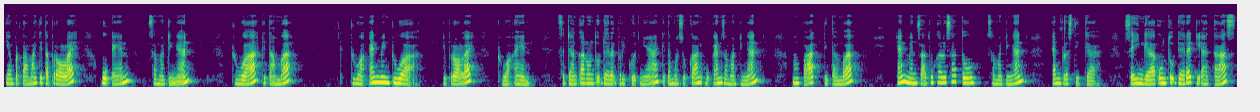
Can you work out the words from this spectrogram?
Yang pertama kita peroleh UN sama dengan 2 ditambah 2n min 2 diperoleh 2n sedangkan untuk deret berikutnya kita masukkan un sama dengan 4 ditambah n min 1 kali 1 sama dengan n plus 3 sehingga untuk deret di atas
